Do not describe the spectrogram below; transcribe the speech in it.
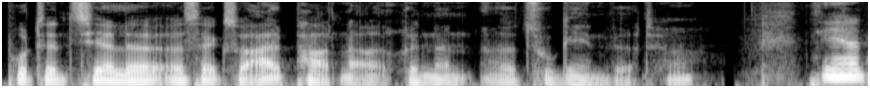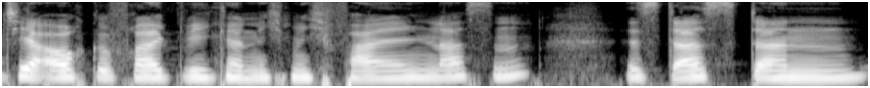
potenzielle äh, Sexualpartnerinnen äh, zugehen wird. Ja. Sie hat ja auch gefragt, wie kann ich mich fallen lassen? Ist das dann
